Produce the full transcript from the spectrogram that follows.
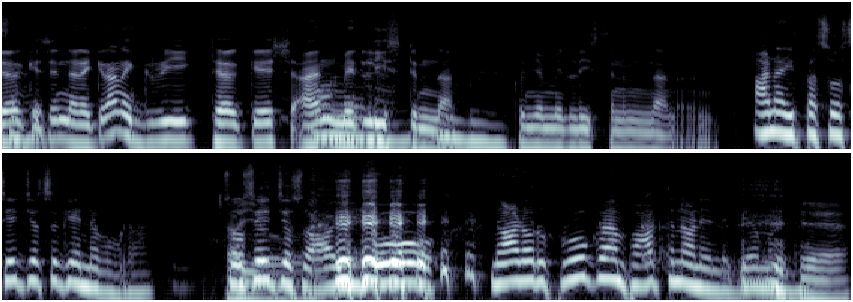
டர்க்கிஷ்னு நினைக்கிறேன். ஆனால் க்ரீக் டர்க்கிஷ் அண்ட் மிடில் ஈஸ்டும் தான். கொஞ்சம் மிடில் ஈஸ்டனும் தான். ஆனா இப்ப சொசேஜஸுக்கு என்ன போடுறான்? சொசேஜஸ் ஐயோ. நான் ஒரு ப்ரோக்ராம் பார்த்து நான் இல்லை ஜெர்மனில்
